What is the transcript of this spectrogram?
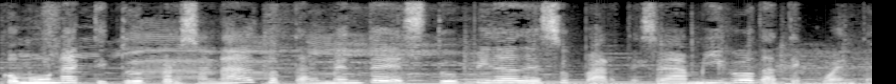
como una actitud personal totalmente estúpida de su parte. O sea, amigo, date cuenta.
